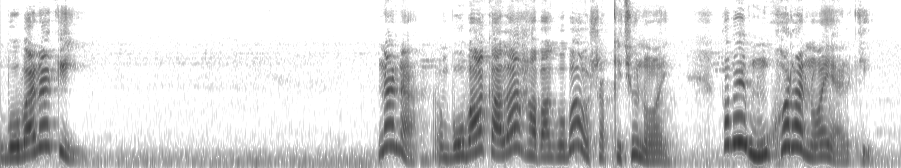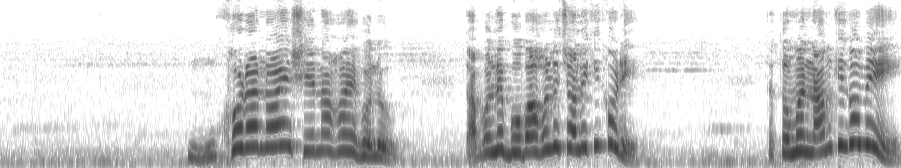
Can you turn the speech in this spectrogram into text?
বোবা নাকি? না না, বোবা, কালা, হাবা, গোবা, ওসব কিছু নয়। তবে মুখরা নয় আর কি। মুখরা নয় সে না হয় হলো। তা বলে বোবা হলে চলে কি করে? তা তোমার নাম কি গো মেয়ে?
